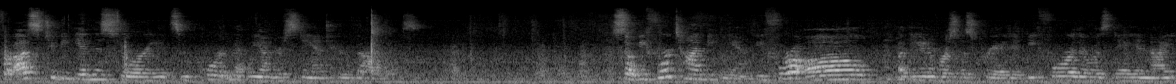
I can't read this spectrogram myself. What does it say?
for us to begin this story, it's important that we understand who God is. So before time began, before all of the universe was created, before there was day and night,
